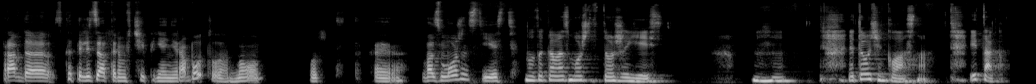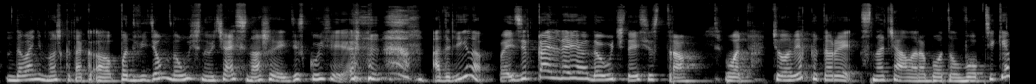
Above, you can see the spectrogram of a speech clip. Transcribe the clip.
Правда, с катализатором в чипе я не работала, но вот такая возможность есть. Ну, такая возможность тоже есть. Угу. Это очень классно. Итак, давай немножко так э, подведем научную часть нашей дискуссии. Аделина – зеркальная научная сестра. Вот, человек, который сначала работал в оптике,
